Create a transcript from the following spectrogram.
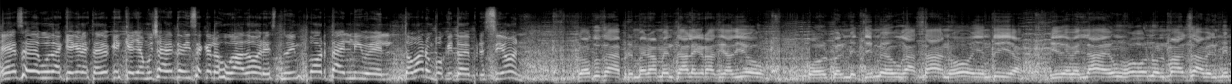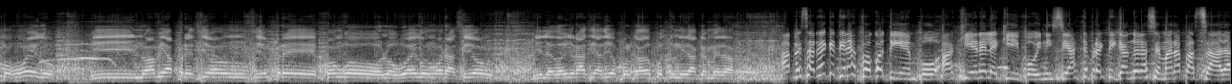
es ese debut aquí en el Estadio Quisqueya? Mucha gente dice que los jugadores, no importa el nivel, toman un poquito de presión. No, tú sabes, primeramente darle gracias a Dios por permitirme jugar sano hoy en día y de verdad es un juego normal, ¿sabes? El mismo juego y no había presión, siempre pongo los juegos en oración y le doy gracias a Dios por cada oportunidad que me da. A pesar de que tienes poco tiempo aquí en el equipo, iniciaste practicando la semana pasada,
